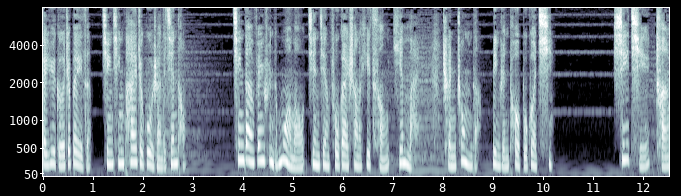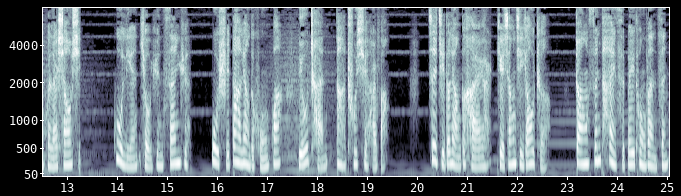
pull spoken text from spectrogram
裴玉隔着被子轻轻拍着顾软的肩头，清淡温润的墨眸渐渐覆盖上了一层阴霾，沉重的令人透不过气。西岐传回来消息，顾莲有孕三月，误食大量的红花，流产大出血而亡。自己的两个孩儿也相继夭折，长孙太子悲痛万分，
